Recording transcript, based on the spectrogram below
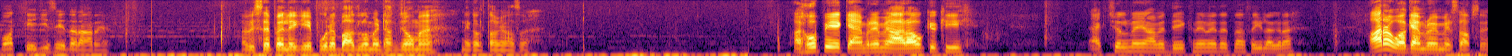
बहुत तेज़ी से इधर आ रहे हैं। अब इससे पहले कि पूरे बादलों में ढक जाऊँ, मैं निकलता हूँ यहाँ से। आई होप ये कैमरे में आ रहा हो, क्योंकि एक्चुअल में यहाँ पे देखने में तो इतना सही लग रहा है। आ रहा होगा कैमरे में मेरे हिसाब से।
